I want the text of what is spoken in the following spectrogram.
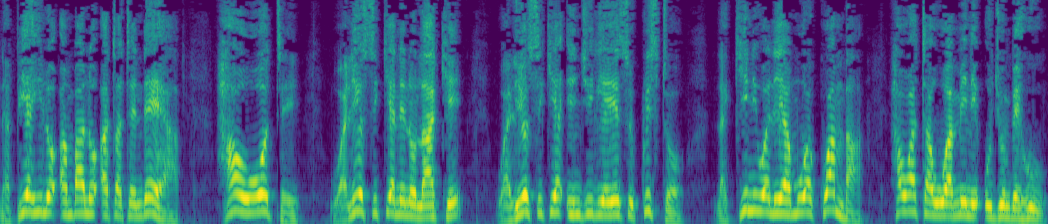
na pia hilo ambalo atatendea hao wote waliosikia neno lake waliosikia injili ya yesu kristo lakini waliamua kwamba hawatauamini ujumbe huu.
